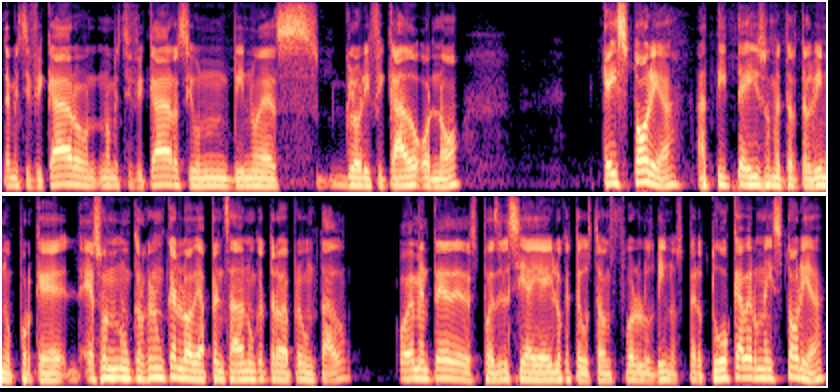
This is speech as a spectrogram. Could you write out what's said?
de mistificar o no mistificar, si un vino es glorificado o no. ¿Qué historia a ti te hizo meterte al vino? Porque eso nunca, creo que nunca lo había pensado, nunca te lo había preguntado. Obviamente de- después del CIA lo que te gustaban fueron los vinos, pero tuvo que haber una historia,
